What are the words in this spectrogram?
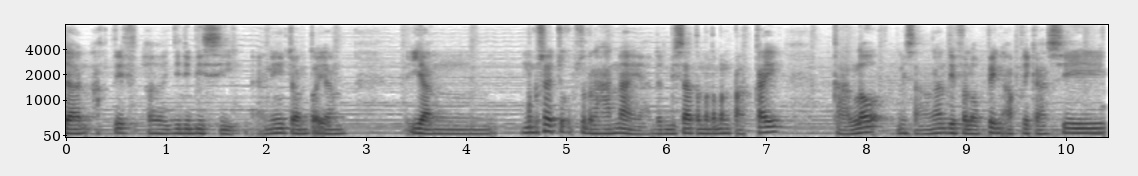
dan Active uh, JDBC. Nah, ini contoh yang yang menurut saya cukup sederhana ya dan bisa teman-teman pakai kalau misalnya developing aplikasi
